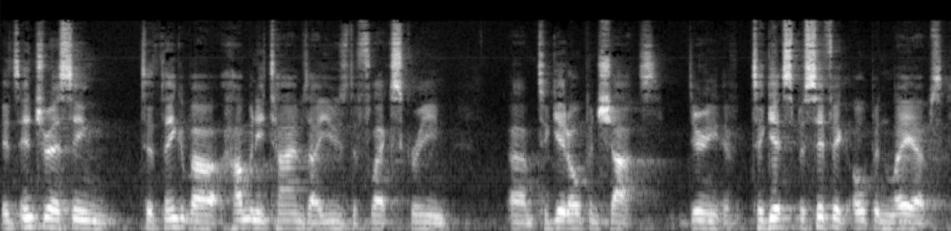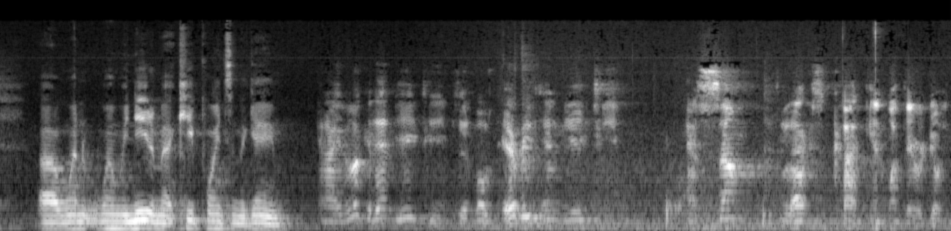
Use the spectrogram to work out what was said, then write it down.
it's interesting to think about how many times I use the flex screen um, to get open shots during to get specific open layups uh, when when we need them at key points in the game. And I look at NBA teams, and most every NBA team has some flex cut in what they were doing.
